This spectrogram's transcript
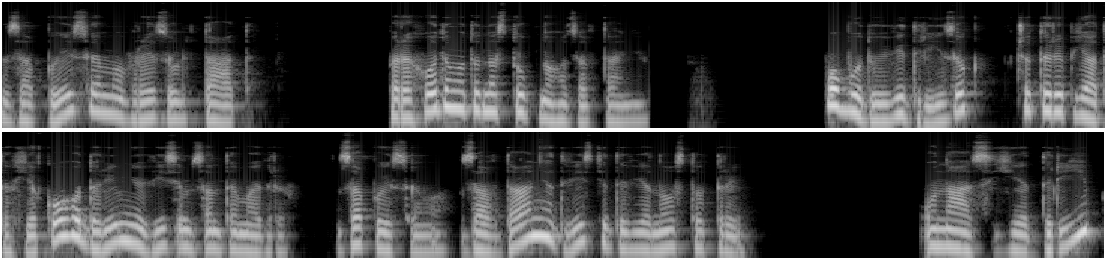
записуємо в результат. Переходимо до наступного завдання. Побудуй відрізок, 4 п'ятих якого дорівнює 8 см. Записуємо завдання 293. У нас є дріб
